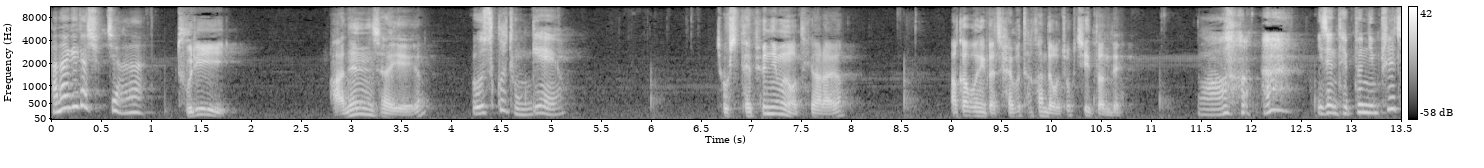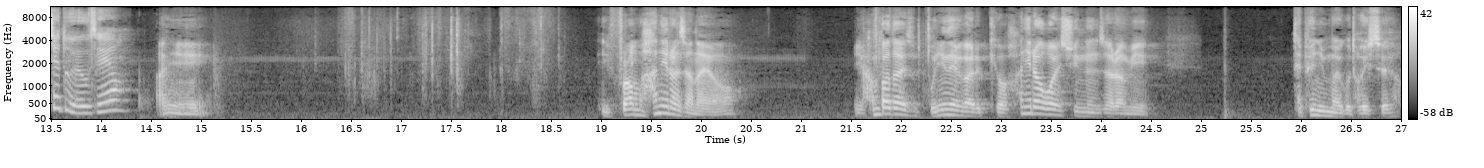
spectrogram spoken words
안 하기가 쉽지 않아. 둘이 아는 사이예요? 로스쿨 동기예요. 저 혹시 대표님은 어떻게 알아요? 아까 보니까 잘 부탁한다고 쪽지 있던데. 와, 이젠 대표님 필체도 외우세요? 아니, 이 from 한이라잖아요. 이 한바다에서 본인을 가리켜 한이라고 할 수 있는 사람이 대표님 말고 더 있어요?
